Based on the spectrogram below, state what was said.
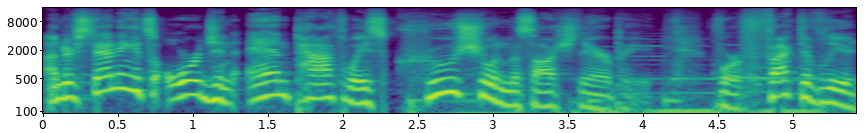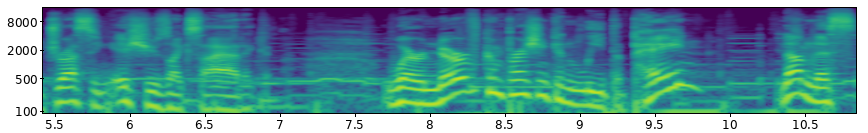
Understanding its origin and pathway is crucial in massage therapy for effectively addressing issues like sciatica. Where nerve compression can lead to pain, numbness,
